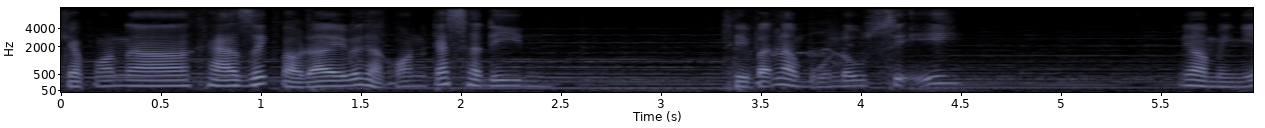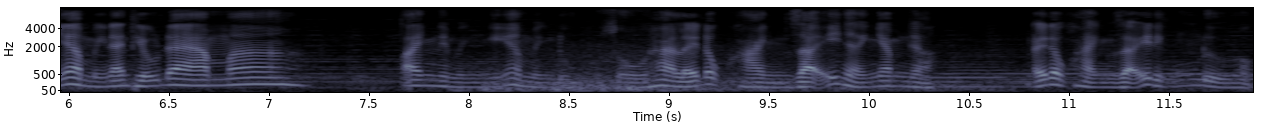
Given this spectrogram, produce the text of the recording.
Kẹp con à, uh, kazik vào đây với cả con cassadin thì vẫn là bốn đấu sĩ. Nhưng mà mình nghĩ là mình đang thiếu đam á. Tanh thì mình nghĩ là mình đủ rồi. Hay lấy độc hành dãy nhỉ anh em nhỉ? Lấy độc hành dãy thì cũng được.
